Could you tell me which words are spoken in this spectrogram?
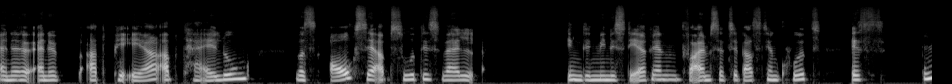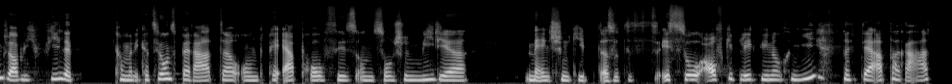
eine, eine Art PR-Abteilung, was auch sehr absurd ist, weil in den Ministerien, vor allem seit Sebastian Kurz, es unglaublich viele Kommunikationsberater und PR-Profis und Social-Media-Menschen gibt. Also das ist so aufgebläht wie noch nie, der Apparat,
